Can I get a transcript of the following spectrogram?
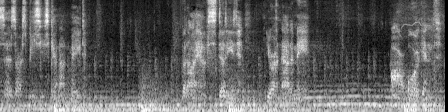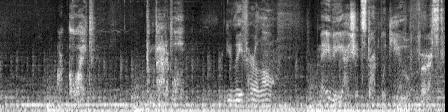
Says our species cannot mate. But I have studied your anatomy. Our organs are quite compatible. You leave her alone. Maybe I should start with you first.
